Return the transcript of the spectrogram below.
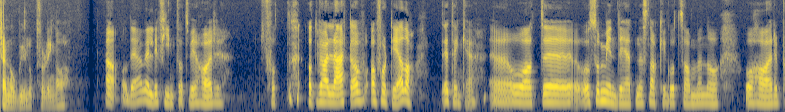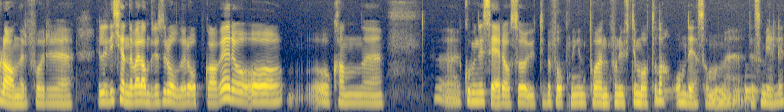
Tsjernobyl-oppfølginga. Ja, og det er veldig fint at vi har, fått, at vi har lært av, av fortida, da. Det tenker jeg. Eh, og at uh, også myndighetene snakker godt sammen og, og, har planer for uh, Eller de kjenner hverandres roller og oppgaver og, og, og kan Eh, kommunisere også ut til befolkningen på en fornuftig måte da, om det som, eh, det som gjelder.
